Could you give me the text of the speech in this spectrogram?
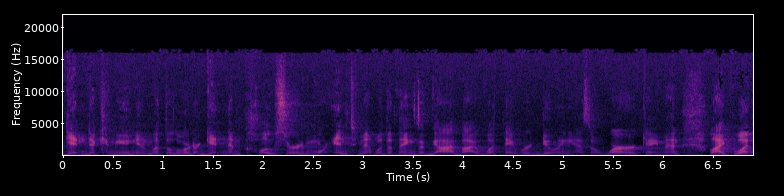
getting to communion with the Lord or getting them closer and more intimate with the things of God by what they were doing as a work. Amen. Like what?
